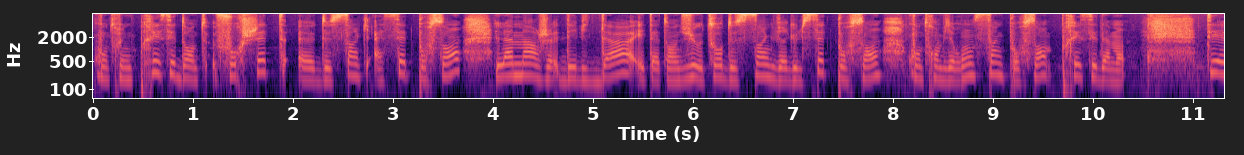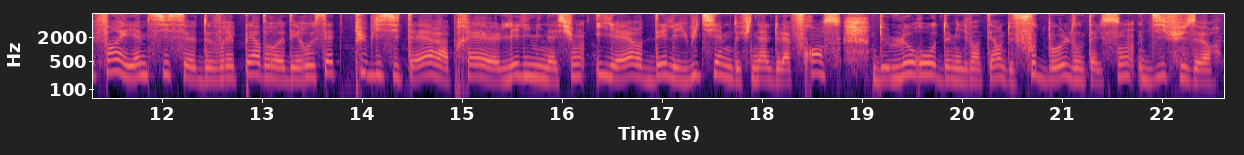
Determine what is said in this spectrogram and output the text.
contre une précédente fourchette euh, de 5 à 7% La marge d'EBITDA est attendue autour de 5,7% contre environ 5% précédemment. TF1 et M6 devraient perdre des recettes publicitaires après l'élimination hier dès les huitièmes de finale de la France de l'Euro 2021 de football dont elles sont diffuseurs.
